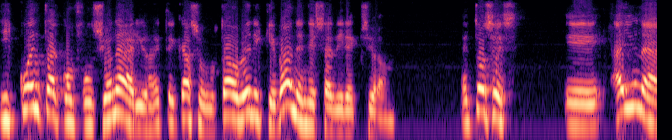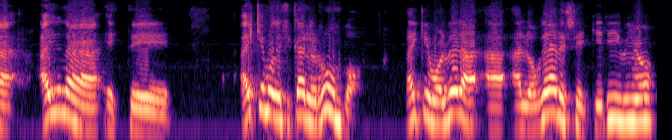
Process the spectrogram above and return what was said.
Y cuenta con funcionarios, en este caso Gustavo Vélez, que van en esa dirección. Entonces, eh, hay una, hay una, este, hay que modificar el rumbo, hay que volver a lograr ese equilibrio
